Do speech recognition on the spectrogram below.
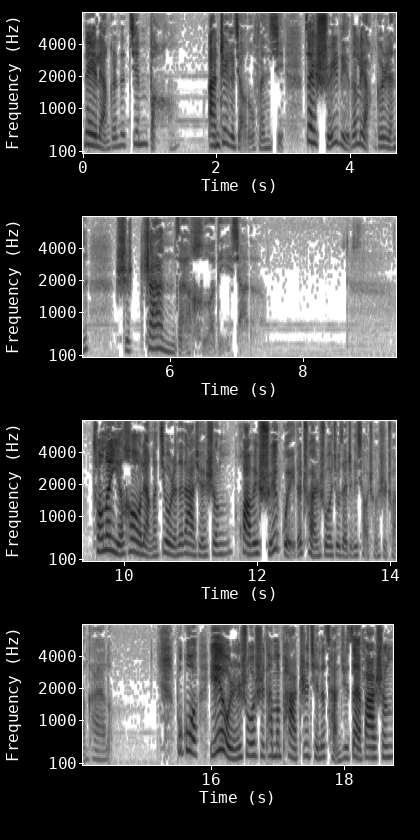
那两个人的肩膀。按这个角度分析，在水里的两个人是站在河底下的。从那以后，两个救人的大学生化为水鬼的传说就在这个小城市传开了。不过，也有人说是他们怕之前的惨剧再发生。”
